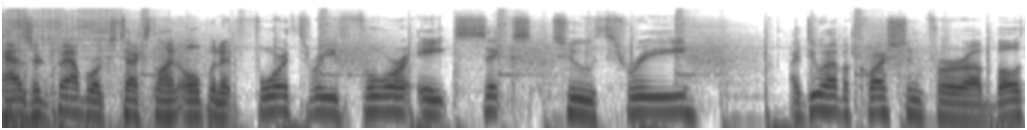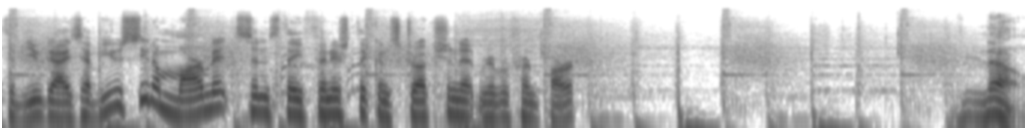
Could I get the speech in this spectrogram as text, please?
Hazard Fabworks text line open at 434-8623. I do have a question for uh, both of you guys. Have you seen a marmot since they finished the construction at Riverfront Park? No.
